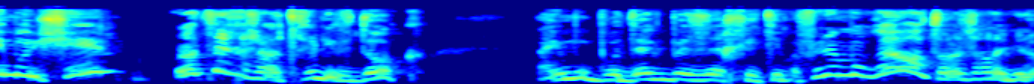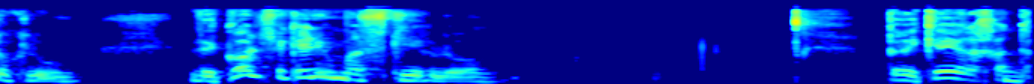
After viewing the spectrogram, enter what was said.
אם הוא השאיל, הוא לא צריך עכשיו להתחיל לבדוק האם הוא בודק בזה חיטים, אפילו אם הוא רואה אותו, לא צריך להגיד לו כלום. וכל שכן הוא מזכיר לו. פרק ה' הלכה ד'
